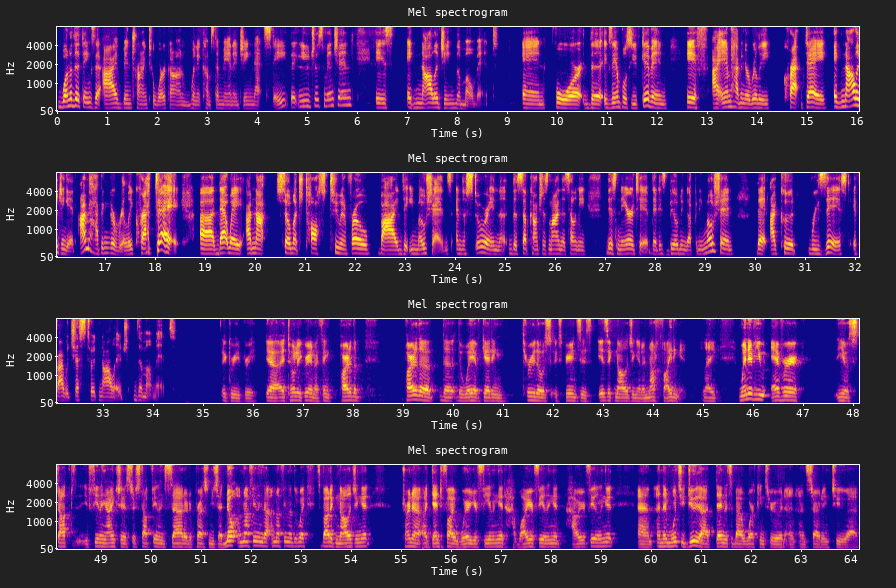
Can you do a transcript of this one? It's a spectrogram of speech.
One of the things that I've been trying to work on when it comes to managing that state that you just mentioned is acknowledging the moment. And for the examples you've given, if I am having a really crap day, acknowledging it. I'm having a really crap day. Uh, that way, I'm not so much tossed to and fro by the emotions and the story and the, the subconscious mind that's telling me this narrative that is building up an emotion that I could resist if I would just to acknowledge the moment. Agreed, Brie. Yeah, I totally agree. And I think part of the part of the the the way of getting through those experiences is acknowledging it and not fighting it. Like, when have you ever, you know, stopped feeling anxious or stopped feeling sad or depressed and you said, no, I'm not feeling that. I'm not feeling that way. It's about acknowledging it, trying to identify where you're feeling it, why you're feeling it, how you're feeling it. Um, and then once you do that, then it's about working through it and, and starting to uh,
